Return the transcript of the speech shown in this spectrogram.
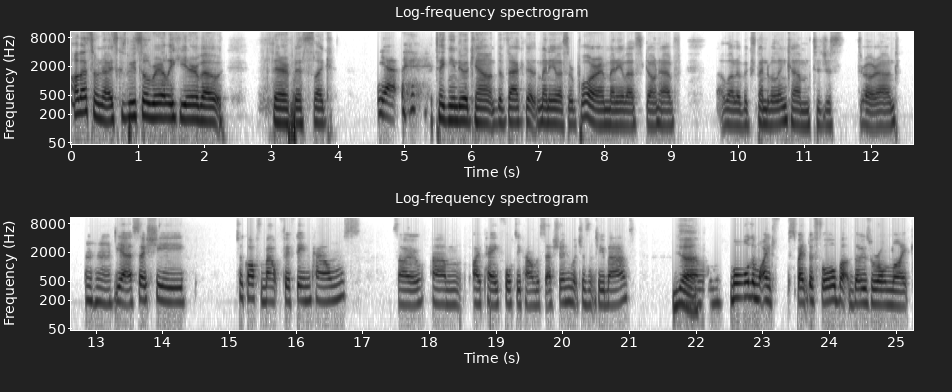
Oh, that's so nice because we so rarely hear about therapists like yeah. taking into account the fact that many of us are poor and many of us don't have a lot of expendable income to just throw around. hmm Yeah, so she took off about fifteen pounds. So um, I pay forty pound a session, which isn't too bad. Yeah. Um, more than what I'd spent before, but those were on like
